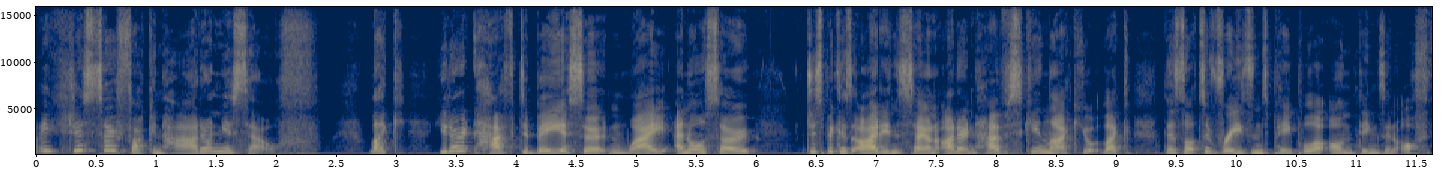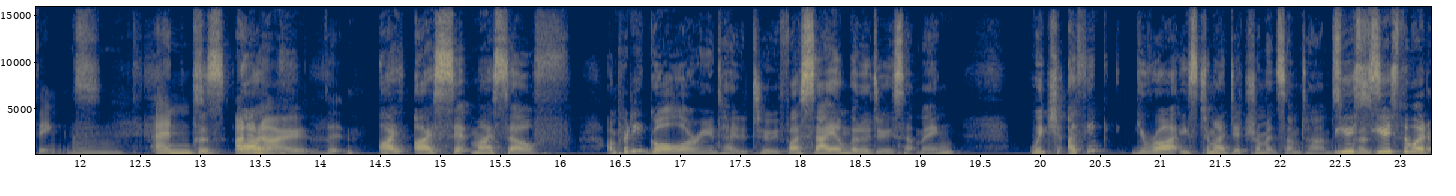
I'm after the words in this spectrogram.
it's just so fucking hard on yourself. Like you don't have to be a certain way, and also. Just because I didn't stay on, I don't have skin like your like. There's lots of reasons people are on things and off things, mm. and 'Cause I don't I- know. I, I set myself I'm pretty goal orientated too. If I say I'm going to do something, which I think you're right, is to my detriment sometimes. Use, 'cause use the word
